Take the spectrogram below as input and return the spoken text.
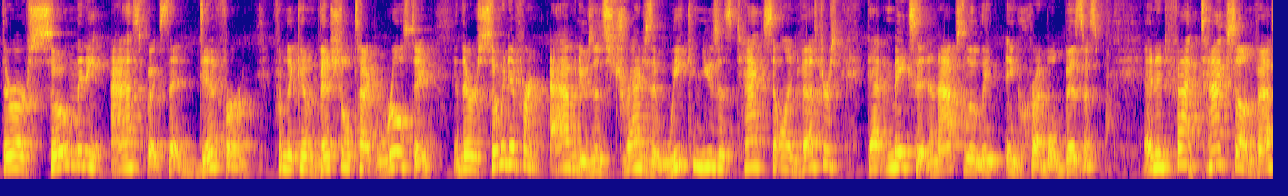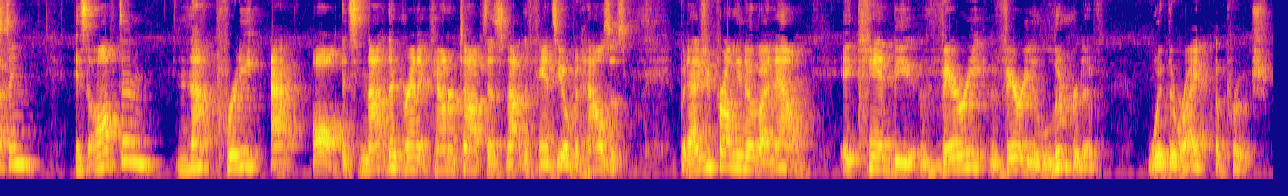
There are so many aspects that differ from the conventional type of real estate, and there are so many different avenues and strategies that we can use as tax sale investors that makes it an absolutely incredible business. And in fact, tax sale investing is often not pretty at all. It's not the granite countertops, it's not the fancy open houses. But as you probably know by now, it can be very, very lucrative with the right approach.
